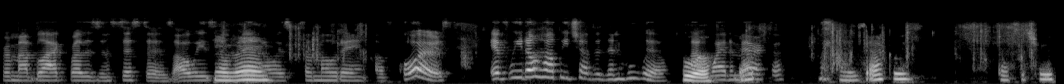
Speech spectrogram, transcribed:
for my black brothers and sisters, always helping, always promoting. Of course, if we don't help each other, then who will? Who Not will? white. America. Exactly. That's the truth.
